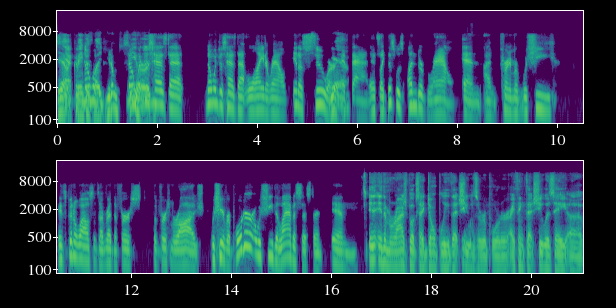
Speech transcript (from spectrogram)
Yeah, Yeah, I 'cause mean, no because one- like you don't see no one her. just has that no one just has that lying around in a sewer Yeah. at that it's like this was underground and i'm trying to remember was she it's been a while since i've read the first the first mirage was she a reporter or was she the lab assistant in In, in the Mirage books, I don't believe that she was a reporter. I think that she was a uh,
